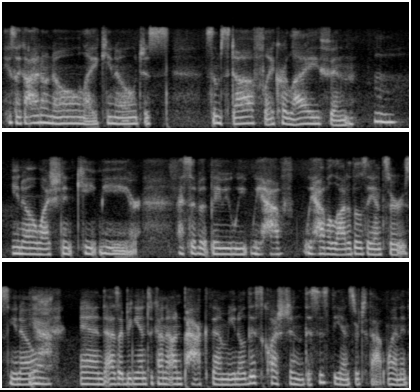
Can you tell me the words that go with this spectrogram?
he's like, I don't know, like, you know, just some stuff like her life and mm you know, why she didn't keep me or I said, but baby, we, we have we have a lot of those answers, you know? Yeah. And as I began to kind of unpack them, you know, this question, this is the answer to that one. And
